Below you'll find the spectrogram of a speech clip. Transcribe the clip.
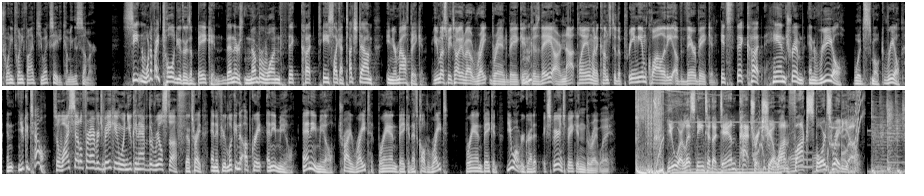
2025 QX80 coming this summer. Seaton, what if I told you there's a bacon, then there's number one thick cut, tastes like a touchdown in your mouth bacon? You must be talking about Wright Brand bacon because mm-hmm. they are not playing when it comes to the premium quality of their bacon. It's thick cut, hand trimmed, and real wood smoke, real. And you can tell. So why settle for average bacon when you can have the real stuff? That's right. And if you're looking to upgrade any meal, any meal, try Wright Brand bacon. That's called Wright brand bacon. You won't regret it. Experience bacon the right way. You are listening to the Dan Patrick Show on Fox Sports Radio.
